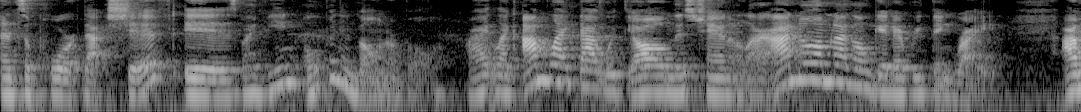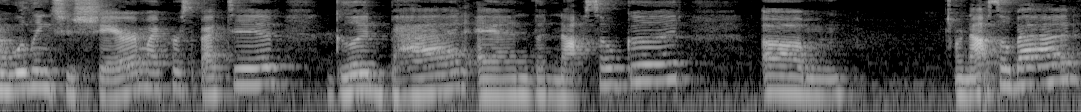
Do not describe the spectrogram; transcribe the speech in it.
and support that shift is by being open and vulnerable, right? Like I'm like that with y'all on this channel. Like I know I'm not gonna get everything right. I'm willing to share my perspective, good, bad, and the not so good, um, or not so bad.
